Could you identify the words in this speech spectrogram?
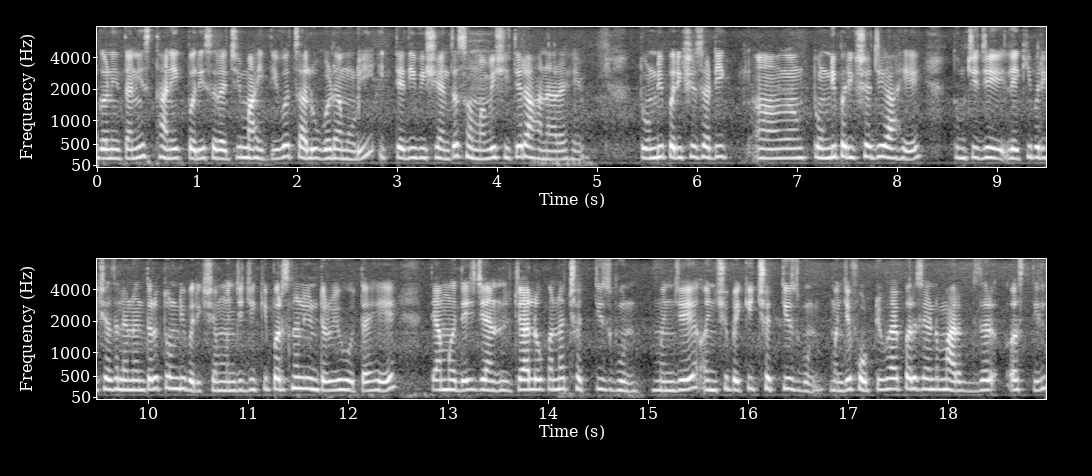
गणित आणि स्थानिक परिसराची माहिती व चालू घडामोडी इत्यादी विषयांचा समावेश इथे राहणार आहे. तोंडी परीक्षेसाठी तोंडी परीक्षा जी आहे तुमची जी लेखी परीक्षा झाल्यानंतर तोंडी परीक्षा म्हणजे जी की पर्सनल इंटरव्ह्यू होत आहे त्यामध्ये ज्या ज्या लोकांना छत्तीस गुण म्हणजे ऐंशीपैकी छत्तीस गुण म्हणजे फोर्टी फाय पर्सेंट मार्क जर असतील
